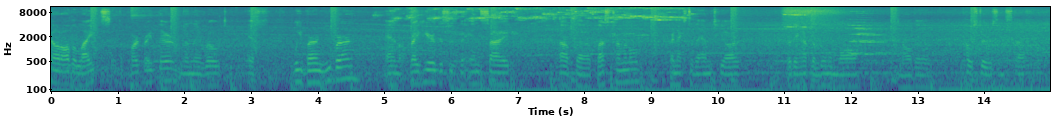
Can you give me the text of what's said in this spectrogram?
smashed out all the lights at the park right there and then they wrote if we burn you burn. And right here this is the inside of the bus terminal right next to the MTR where they have the Luna Mall and all the posters and stuff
